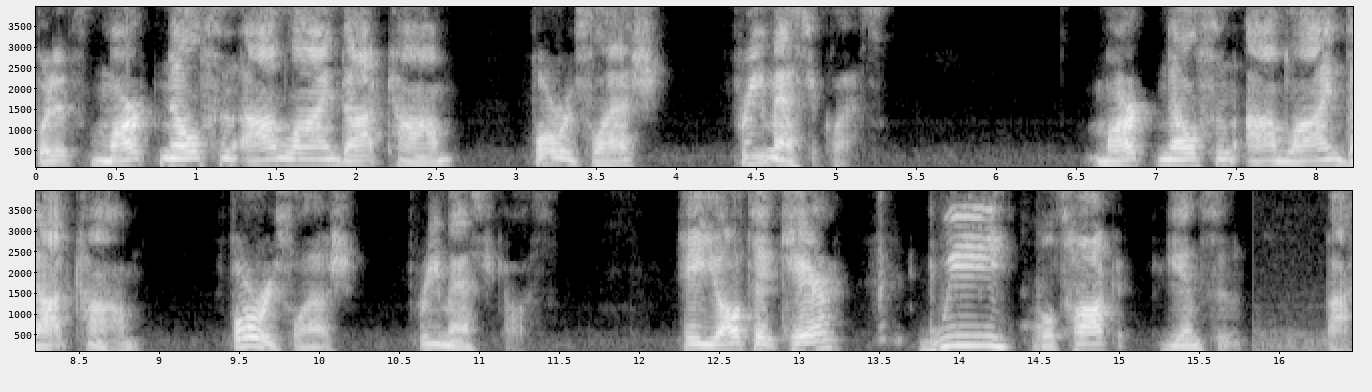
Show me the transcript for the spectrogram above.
but it's marknelsononline.com forward slash free masterclass marknelsononline.com forward slash free masterclass. Hey, you all take care. We will talk again soon. Bye.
